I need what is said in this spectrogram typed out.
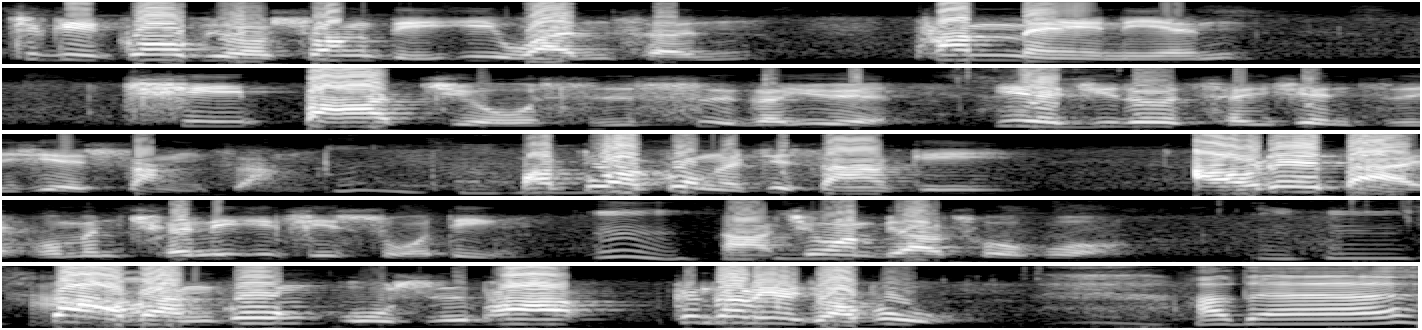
这个股票双底一完成，它每年七八九十四个月业绩都会呈现直线上涨。嗯哼，我多少讲的这三支，好嘞拜我们全力一起锁定嗯啊，千万不要错过。嗯哼，大反攻五十趴，跟上你的脚步。好的，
